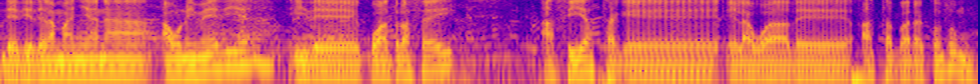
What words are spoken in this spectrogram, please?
de 10 de la mañana a una y media y de 4 a 6 así hasta que el agua de hasta para el consumo.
